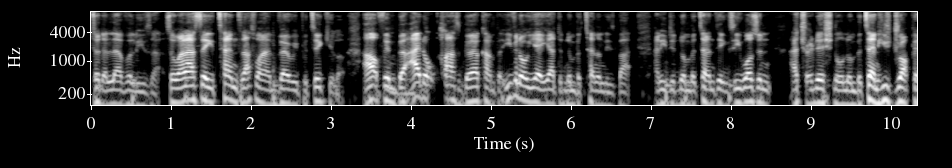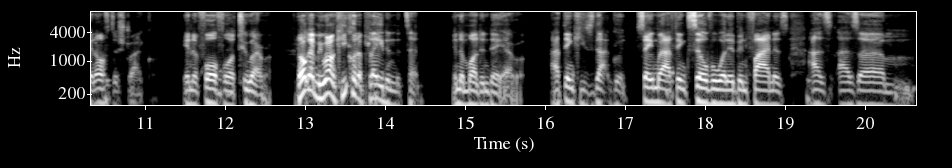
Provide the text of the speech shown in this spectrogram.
to the level he's at. So when I say tens, that's why I'm very particular. I don't think, but I don't class Bergkamp, even though, yeah, he had the number 10 on his back and he did number 10 things, he wasn't a traditional number 10. He's dropping off the striker in a 4 4 2 era. Don't get me wrong, he could have played in the 10 in the modern day era. I think he's that good. Same way I think Silva would have been fine as as as um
